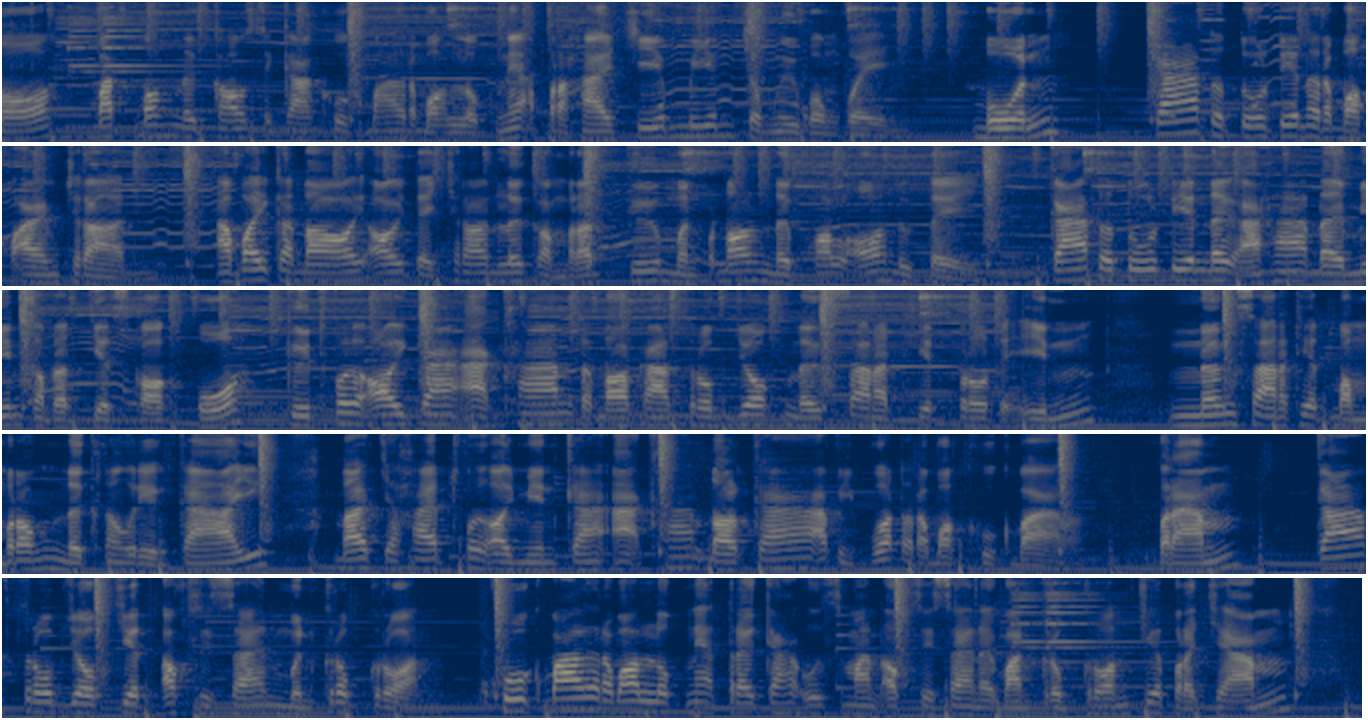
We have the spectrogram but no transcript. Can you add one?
បាត់បង់នៅកោសិកាខួរក្បាលរបស់លោកអ្នកប្រហែលជាមានជំងឺវង្វេង4ការទទួលទានរបស់ផ្អែមច្រើនអ្វីក៏ដោយឲ្យតែច្រើនលើកម្រិតគឺមិនផ្ដល់នៅផលល្អនោះទេការទទួលទាននៅអាហារដែលមានកម្រិតជាតិស្ករខ្ពស់គឺធ្វើឲ្យការអាក់ខានទៅដល់ការស្រូបយកនៅសារធាតុប្រូតេអ៊ីន និងសារធាតុបម្រុងនៅក្នុងរាងកាយដែលជាហេតុធ្វើឲ្យមានការអាក់ខានដល់ការអភិវឌ្ឍរបស់ខួរក្បាល5ការស្រូបយកជាតិអុកស៊ីសែនមិនគ្រប់គ្រាន់ខួរក្បាលរបស់លោកអ្នកត្រូវការឧស្ម័នអុកស៊ីសែនឲ្យបានគ្រប់គ្រាន់ជាប្រចាំ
